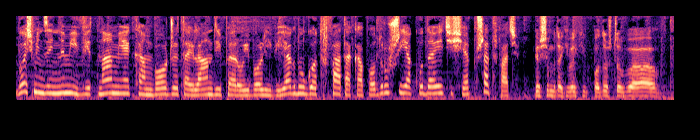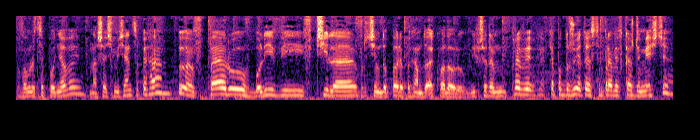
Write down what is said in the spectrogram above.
Byłeś m.in. w Wietnamie, Kambodży, Tajlandii, Peru i Boliwii. Jak długo trwa taka podróż i jak udaje ci się przetrwać? Pierwszy mój taki wielki podróż to była w Ameryce Południowej. Na 6 miesięcy pojechałem. Byłem w Peru, w Boliwii, w Chile. Wróciłem do Peru, pojechałem do Ekwadoru. I przedem prawie, jak ja podróżuję, to jestem prawie w każdym mieście.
